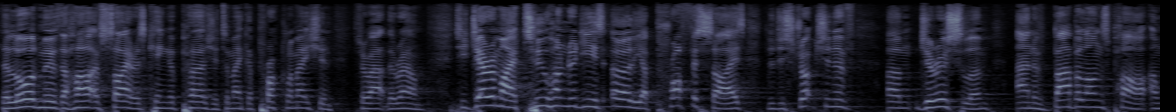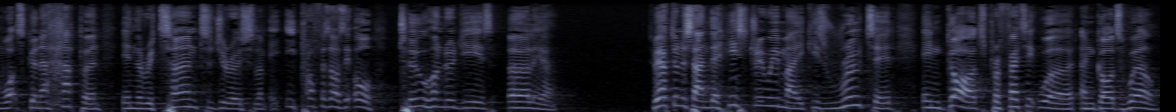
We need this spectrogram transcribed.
The Lord moved the heart of Cyrus, king of Persia, to make a proclamation throughout the realm. See, Jeremiah, 200 years earlier, prophesies the destruction of um, Jerusalem and of Babylon's part and what's going to happen in the return to Jerusalem. He prophesies it all 200 years earlier. So we have to understand the history we make is rooted in God's prophetic word and God's will.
